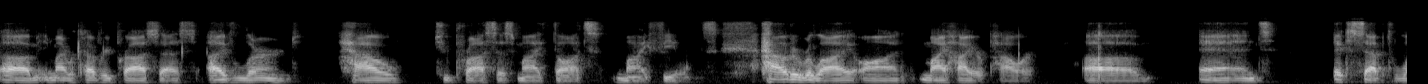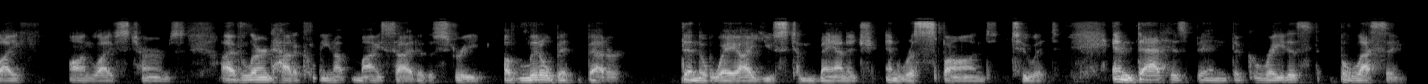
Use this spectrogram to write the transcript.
um, in my recovery process, I've learned how to process my thoughts, my feelings, how to rely on my higher power, um, and accept life on life's terms. I've learned how to clean up my side of the street a little bit better than the way I used to manage and respond to it. And that has been the greatest blessing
